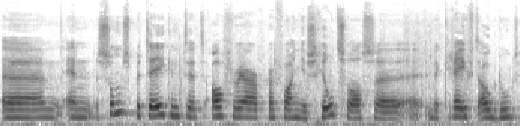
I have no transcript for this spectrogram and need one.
Uh, en soms betekent het afwerpen van je schild, zoals uh, de kreeft ook doet,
